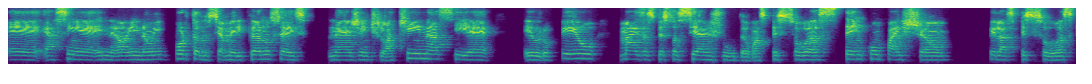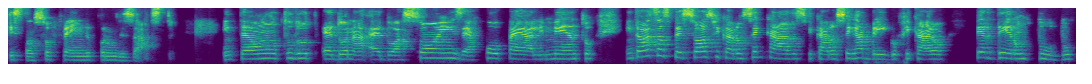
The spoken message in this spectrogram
é, é assim, é, não, e não importando se é americano, se é né, gente latina, se é europeu, mas as pessoas se ajudam, as pessoas têm compaixão pelas pessoas que estão sofrendo por um desastre. Então, tudo é, dona, é doações, é roupa, é alimento. Então, essas pessoas ficaram sem casas, ficaram sem abrigo, ficaram, perderam tudo,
